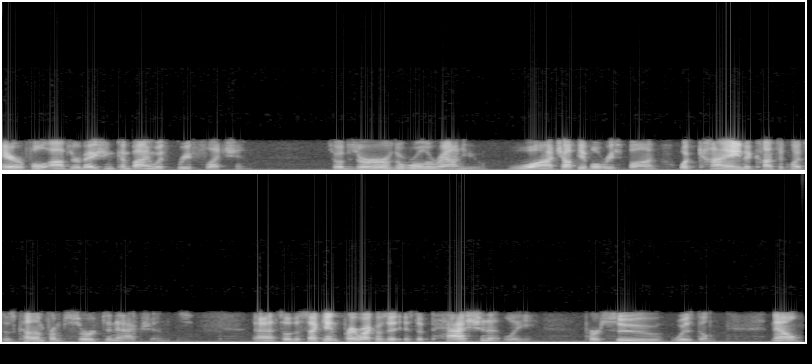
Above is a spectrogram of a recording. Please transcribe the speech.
careful observation combined with reflection. So observe the world around you. Watch how people respond. What kind of consequences come from certain actions. So the second prerequisite is to passionately pursue wisdom. Now,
